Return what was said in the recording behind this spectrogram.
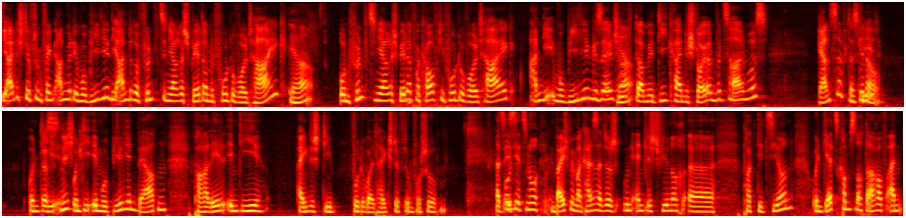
die eine Stiftung fängt an mit Immobilien, die andere 15 Jahre später mit Photovoltaik Ja, und 15 Jahre später verkauft die Photovoltaik an die Immobiliengesellschaft, Ja. damit die keine Steuern bezahlen muss. Ernsthaft, das genau. geht? Und Das die, und die Immobilien werden parallel in die eigentlich die Photovoltaikstiftung verschoben. Also ist Und- jetzt nur ein Beispiel, man kann es natürlich unendlich viel noch äh, praktizieren. Und jetzt kommt es noch darauf an,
